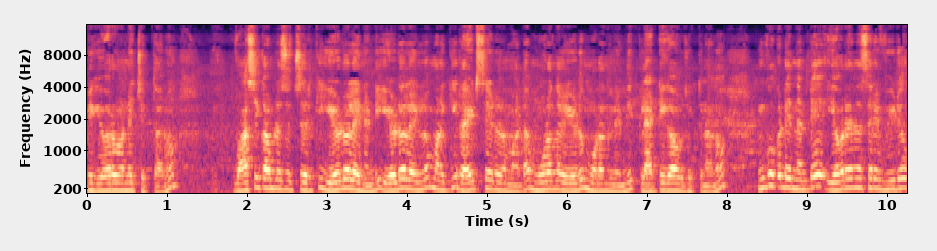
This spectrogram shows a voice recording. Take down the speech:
మీకు ఎవరు అనేది చెప్తాను. వాసి కాంప్లెక్స్ వచ్చేసరికి ఏడో లైన్ అండి. ఏడో లైన్లో మనకి రైట్ సైడ్ అనమాట మూడు వందల ఏడు మూడు వందల ఎనిమిది క్లారిటీగా చెప్తున్నాను. ఇంకొకటి ఏంటంటే ఎవరైనా సరే వీడియో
